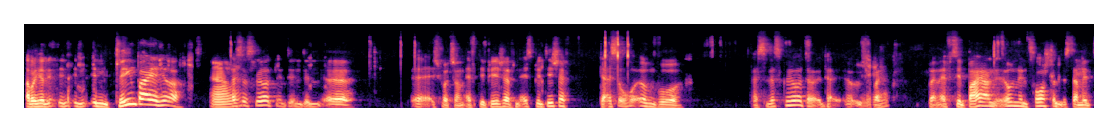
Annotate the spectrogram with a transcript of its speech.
Aber hier in, in, in Klingbeil hier, ja. hast du das gehört? Den, den, den, äh, äh, ich wollte schon, FDP-Chef, ein SPD-Chef, der ist auch irgendwo. Hast du das gehört? Der, der, Nee. bei, beim FC Bayern, irgendein Vorstand ist damit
